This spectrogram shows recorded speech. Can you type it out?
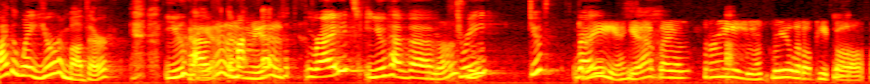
By the way, you're a mother. You have, I am, I, yes. right? You have uh, three. Do you have right? Three. Yeah, I have three. Three little people.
